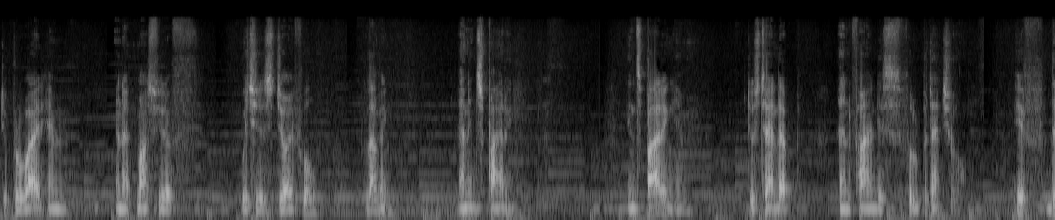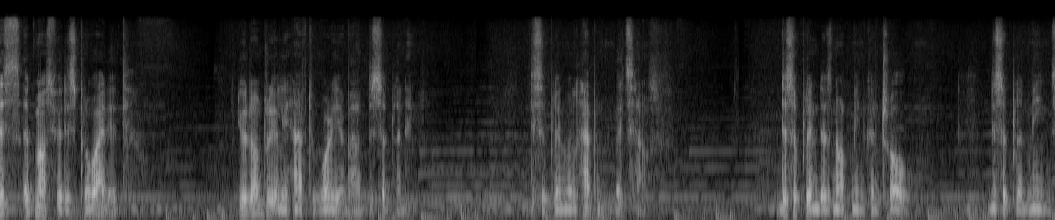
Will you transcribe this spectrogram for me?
to provide him an atmosphere of… which is joyful, loving and inspiring. Inspiring him to stand up and find his full potential. If this atmosphere is provided, you don't really have to worry about disciplining discipline will happen by itself. Discipline does not mean control. Discipline means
